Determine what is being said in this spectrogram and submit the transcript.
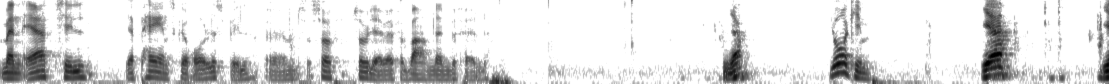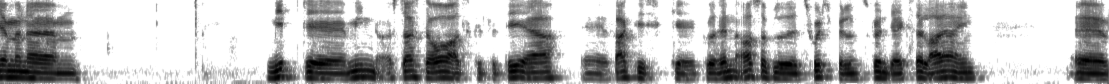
man er til japanske rollespil, øh, så, så, så vil jeg i hvert fald varmt anbefale det. Ja. Joachim, Ja, jamen, øh, mit, øh, min største overraskelse, det er øh, faktisk øh, gået hen, også er blevet et Switch-spil, skønt jeg ikke selv ejer en. Øh,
